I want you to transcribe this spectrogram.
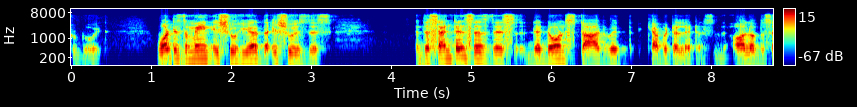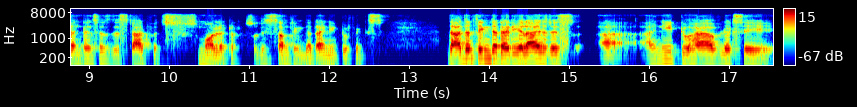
to do it. What is the main issue here? The issue is this. The sentences, this they don't start with capital letters. All of the sentences, they start with small letter. So this is something that I need to fix. The other thing that I realized is uh, I need to have, let's say,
